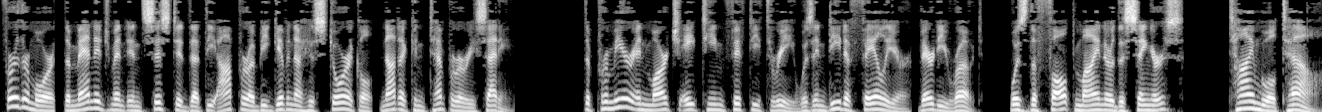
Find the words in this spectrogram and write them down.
Furthermore, the management insisted that the opera be given a historical, not a contemporary setting. The premiere in March 1853 was indeed a failure, Verdi wrote, "...was the fault mine or the singers? Time will tell."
